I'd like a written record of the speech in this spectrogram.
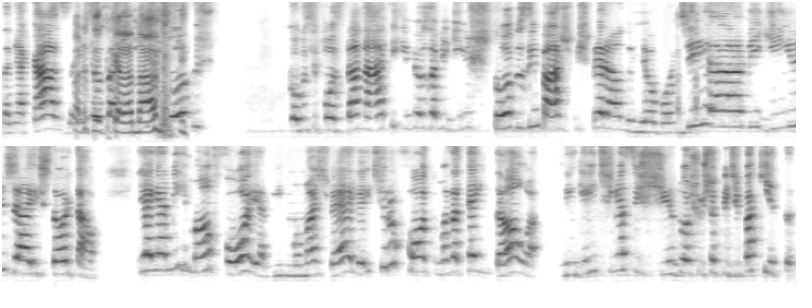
da minha casa. Parecendo que era nave. Todos, como se fosse da nave, e meus amiguinhos todos embaixo me esperando. E eu, bom dia, amiguinhos, já estou e tal. E aí a minha irmã foi, a minha irmã mais velha, e tirou foto, mas até então ninguém tinha assistido a Xuxa pedir Paquita.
